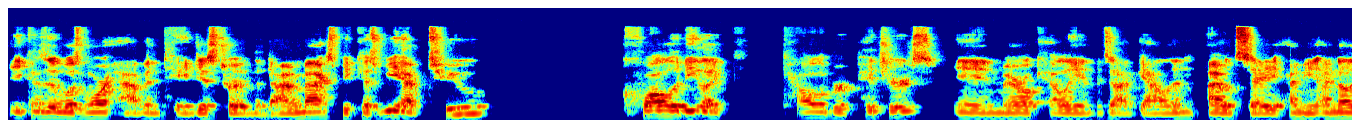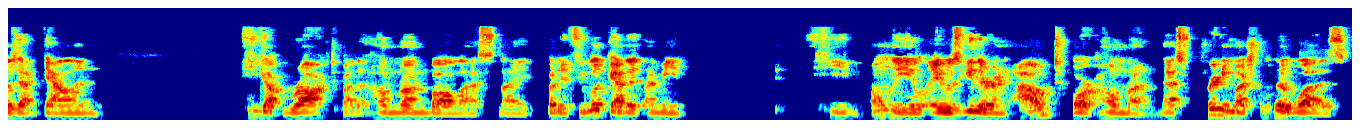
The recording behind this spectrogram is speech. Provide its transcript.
because it was more advantageous to the Diamondbacks because we have two quality like caliber pitchers in Merrill Kelly and Zach Gallen. I would say. I mean, I know Zach Gallen he got rocked by the home run ball last night. But if you look at it, I mean, he only it was either an out or home run. That's pretty much what it was.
